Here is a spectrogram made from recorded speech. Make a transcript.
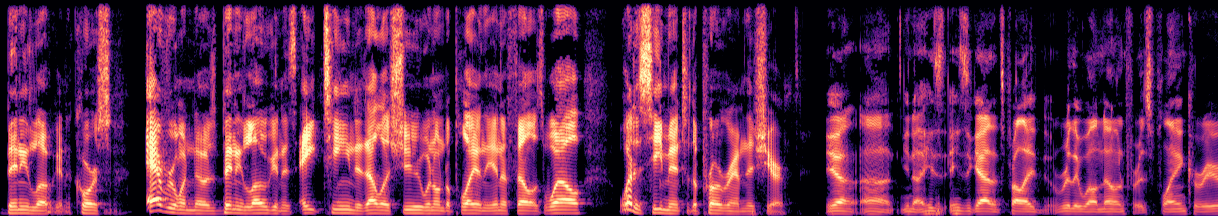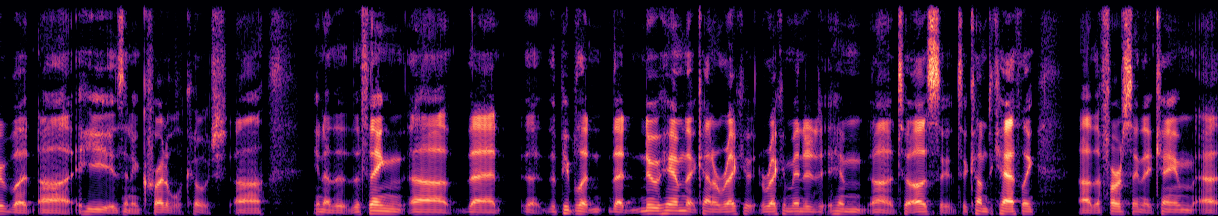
Bennie Logan. Of course, everyone knows Bennie Logan is 18 at LSU, went on to play in the NFL as well. What has he meant to the program this year? Yeah, uh, you know he's he's a guy that's probably really well known for his playing career, but uh, he is an incredible coach. Uh, you know the the thing uh, that the, the, people that that knew him that kind of rec- recommended him uh, to us to, to, come to Catholic uh, the first thing that came uh,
